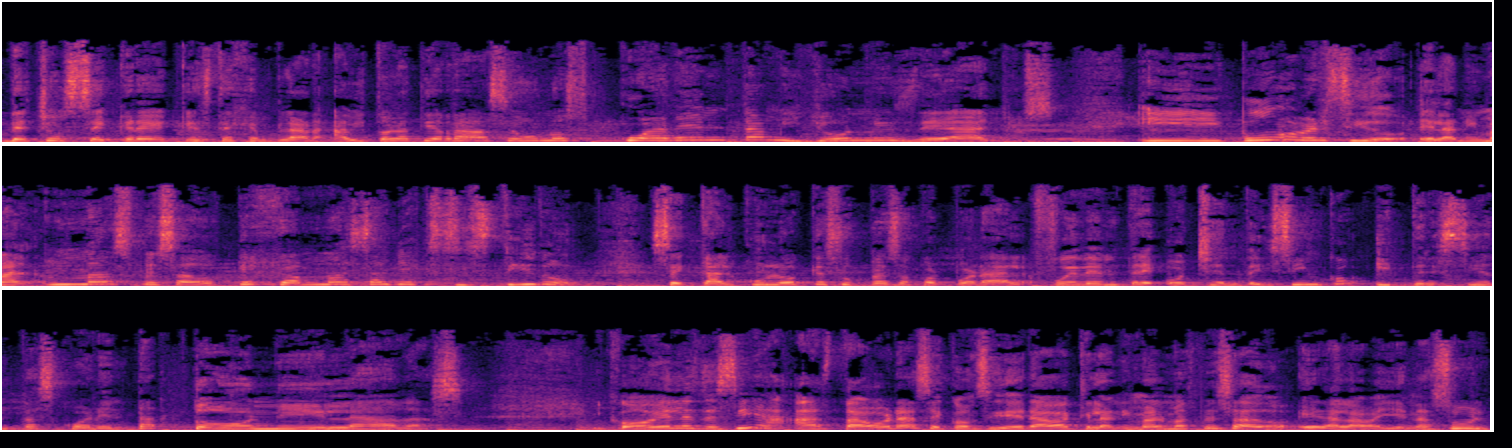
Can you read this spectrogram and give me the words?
De hecho, se cree que este ejemplar habitó la Tierra hace unos 40 millones de años y pudo haber sido el animal más pesado que jamás haya existido. Se calculó que su peso corporal fue de entre 85 y 340 toneladas. Y como bien les decía, hasta ahora se consideraba que el animal más pesado era la ballena azul,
